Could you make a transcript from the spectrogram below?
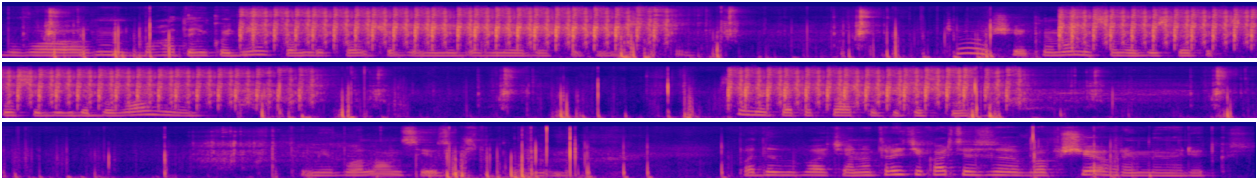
Бувало, ну, багатенько днів, там де хоча б мені без неї достатньо не сипало. Хоча, ще, як на мене, саме бистрий спосіб їх добивання. Це не п'ята карта, типу штурм. Там і баланс, я за штуку не можу подобивати. А на третій карті це вообще временна рідкость.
